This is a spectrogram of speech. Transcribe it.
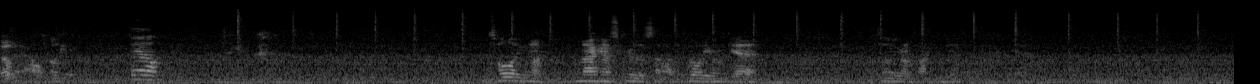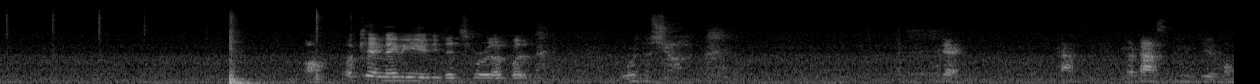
Nope. Fail. Oh. Okay. Fail. I'm totally gonna. I'm not gonna screw this up. I'm totally gonna get it. I'm totally gonna fucking get it. Oh, Okay, maybe you, you did screw it up, but worth a shot. okay. It to you at home.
